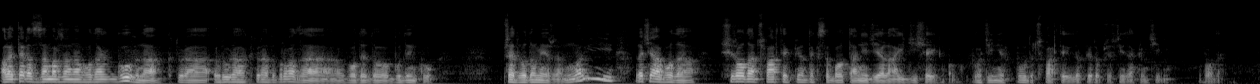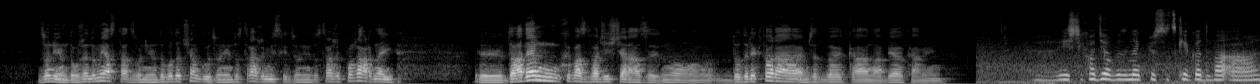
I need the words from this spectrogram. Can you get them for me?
ale teraz zamarzona woda główna, która, rura, która doprowadza wodę do budynku przed wodomierzem. No i leciała woda środa, czwartek, piątek, sobota, niedziela i dzisiaj o godzinie w pół do czwartej dopiero przyszli zakręcili wodę. Dzwoniłem do Urzędu Miasta, dzwoniłem do wodociągu, dzwoniłem do Straży Miejskiej, dzwoniłem do Straży Pożarnej, yy, do Ademu chyba z 20 razy, no, do dyrektora MZBK na Biały Kamień. Jeśli chodzi o budynek Piłsudskiego 2A,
